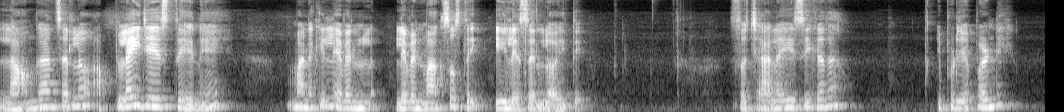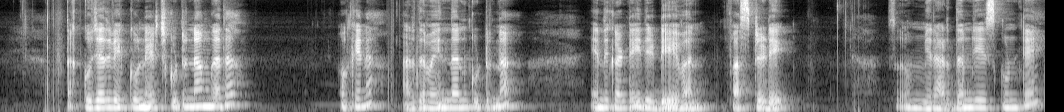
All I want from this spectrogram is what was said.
లాంగ్ ఆన్సర్లో అప్లై చేస్తేనే మనకి లెవెన్ లెవెన్ మార్క్స్ వస్తాయి ఈ లెసన్లో అయితే. సో చాలా ఈజీ కదా? ఇప్పుడు చెప్పండి. తక్కువ చదివి ఎక్కువ నేర్చుకుంటున్నాం కదా. ఓకేనా? అర్థమైంది అనుకుంటున్నా. ఎందుకంటే ఇది day one first day. So మీరు అర్థం చేసుకుంటే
